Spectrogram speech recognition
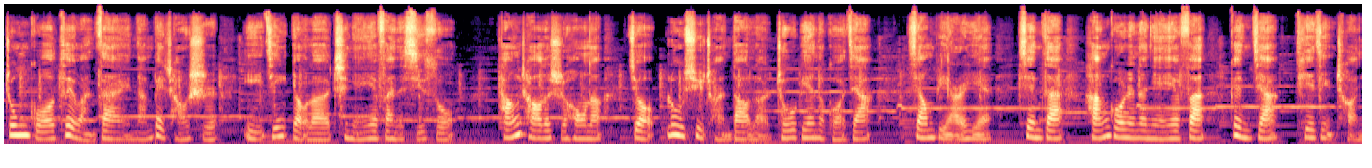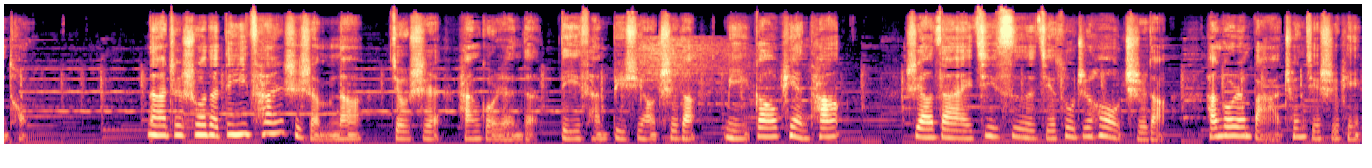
中国最晚在南北朝时已经有了吃年夜饭的习俗。唐朝的时候呢，就陆续传到了周边的国家。相比而言，现在韩国人的年夜饭更加贴近传统。那这说的第一餐是什么呢？就是韩国人的第一餐必须要吃的米糕片汤，是要在祭祀结束之后吃的。韩国人把春节食品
